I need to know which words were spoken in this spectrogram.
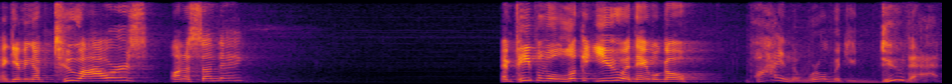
and giving up two hours on a Sunday. And people will look at you and they will go, Why in the world would you do that?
